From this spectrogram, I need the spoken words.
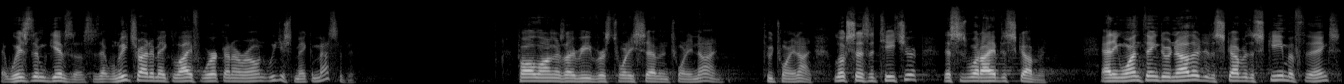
that wisdom gives us is that when we try to make life work on our own, we just make a mess of it. Follow along as I read verse 27 and 29 through 29. Look, says the teacher, this is what I have discovered. Adding one thing to another to discover the scheme of things,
